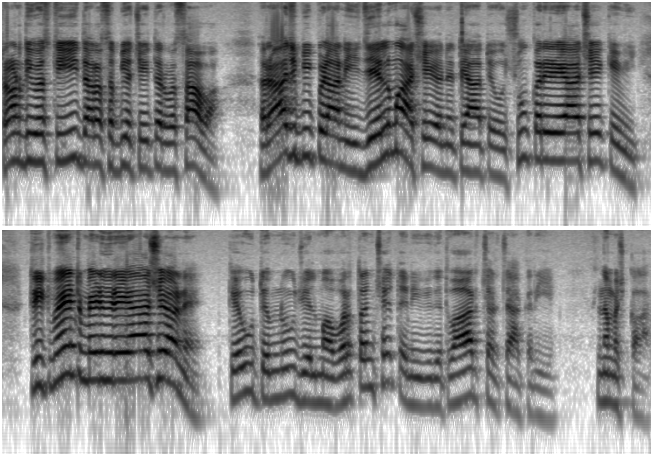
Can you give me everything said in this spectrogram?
ત્રણ દિવસથી ધારાસભ્ય ચેતર વસાવા રાજપીપળાની જેલમાં છે અને ત્યાં તેઓ શું કરી રહ્યા છે, કેવી ટ્રીટમેન્ટ મેળવી રહ્યા છે અને કેવું તેમનું જેલમાં વર્તન છે તેની વિગતવાર ચર્ચા કરીએ. નમસ્કાર.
